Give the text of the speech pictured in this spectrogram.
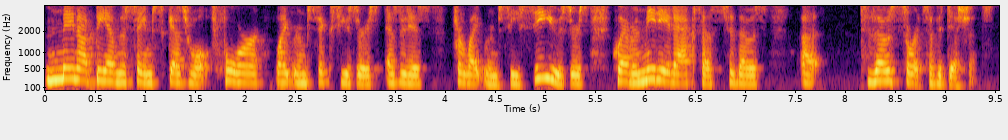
may not be on the same schedule for Lightroom 6 users as it is for Lightroom CC users who have immediate access to those uh, to those sorts of additions.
